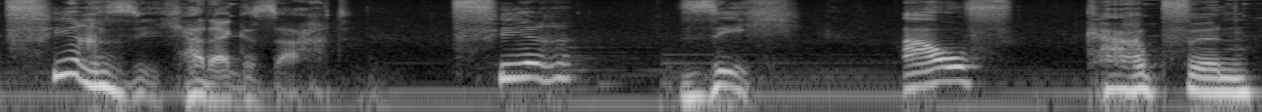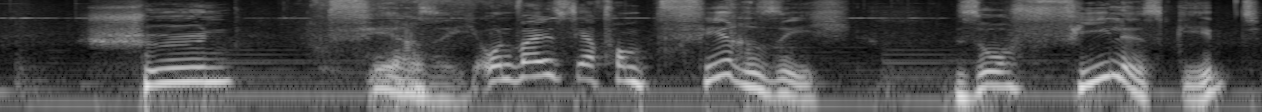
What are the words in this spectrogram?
Pfirsich, hat er gesagt. Pfirsich. Auf Karpfen. Schön Pfirsich. Und weil es ja vom Pfirsich so vieles gibt,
